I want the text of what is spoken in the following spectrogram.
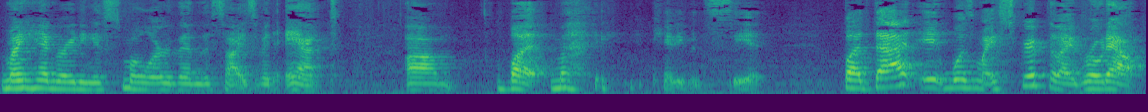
my handwriting is smaller than the size of an ant. Um, but my you can't even see it. But that it was my script that I wrote out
